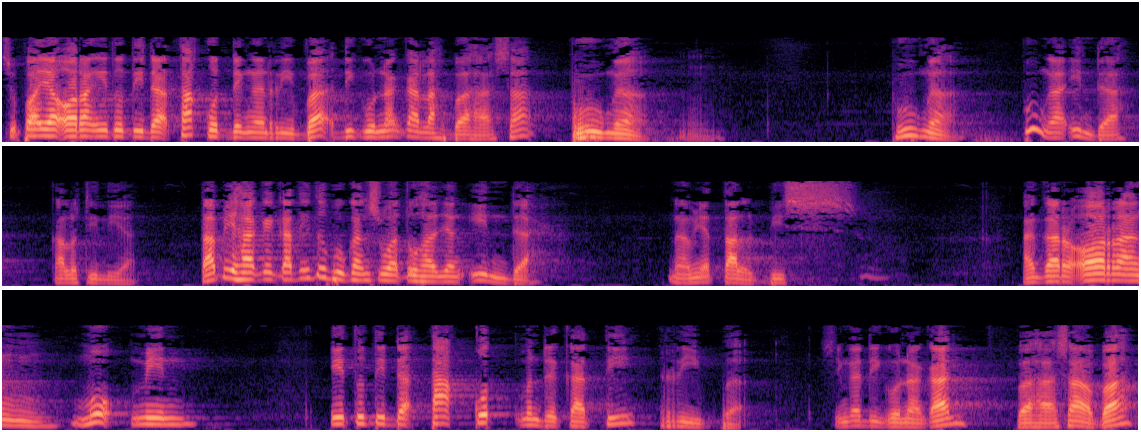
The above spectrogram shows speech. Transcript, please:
Supaya orang itu tidak takut dengan riba, digunakanlah bahasa bunga. Bunga, bunga indah kalau dilihat. Tapi hakikat itu bukan suatu hal yang indah. Namanya talbis. Agar orang mukmin itu tidak takut mendekati riba. Sehingga digunakan bahasa apa?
